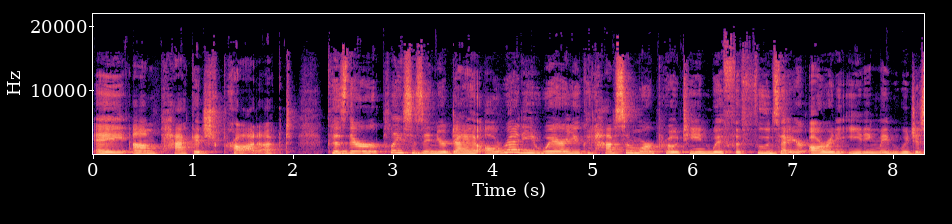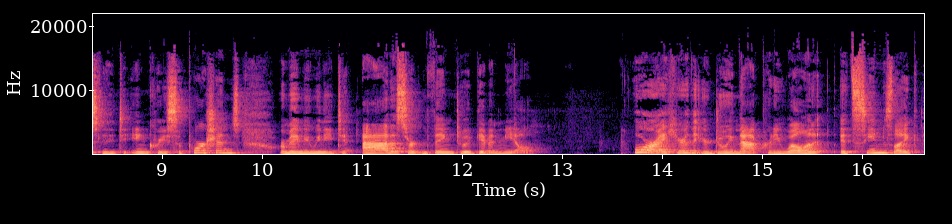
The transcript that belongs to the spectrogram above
a um, packaged product because there are places in your diet already where you could have some more protein with the foods that you're already eating. Maybe we just need to increase the portions, or maybe we need to add a certain thing to a given meal. Or I hear that you're doing that pretty well, and it, it seems like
